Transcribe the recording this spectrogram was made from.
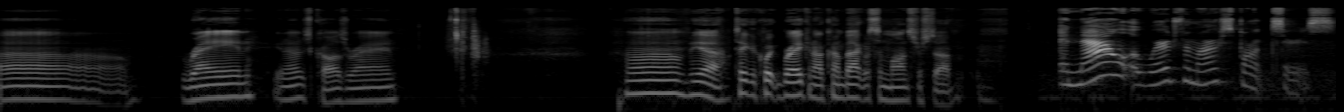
Uh, rain, you know, just cause rain. Um, yeah, take a quick break and I'll come back with some monster stuff. And now, a word from our sponsors.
